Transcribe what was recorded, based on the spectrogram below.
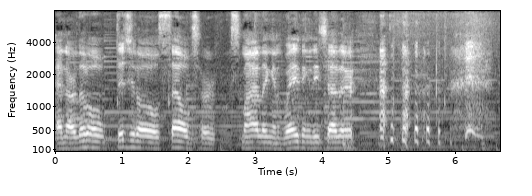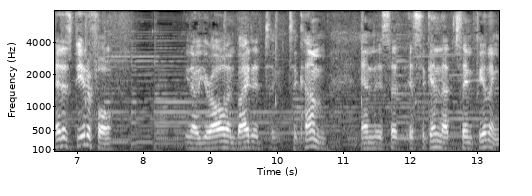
And our little digital selves are smiling and waving at each other. and it's beautiful you know, you're all invited to, to come. And it's that it's again that same feeling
